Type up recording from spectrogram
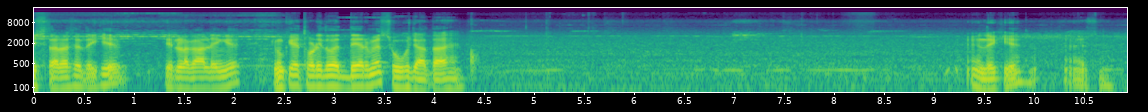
इस तरह से देखिए, फिर लगा लेंगे, क्योंकि थोड़ी देर में सूख जाता है। देखिए, ऐसे।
